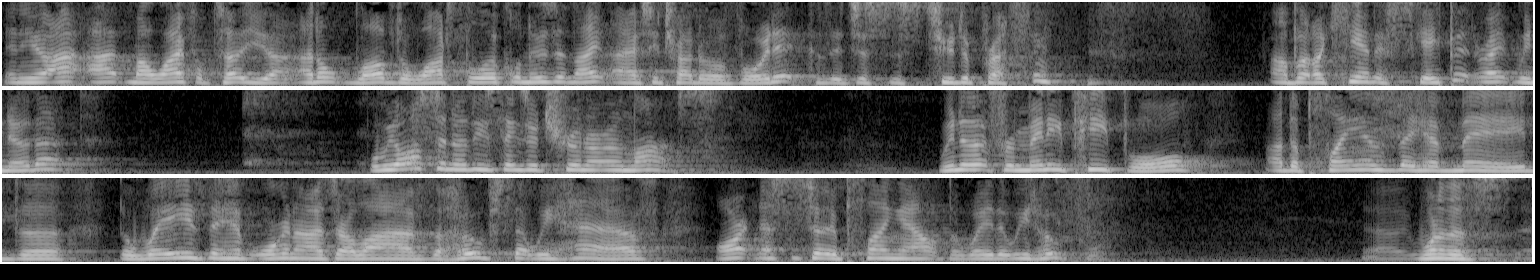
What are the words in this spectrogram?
and you know, I, I, my wife will tell you, I don't love to watch the local news at night. I actually try to avoid it because it just is too depressing. Uh, but I can't escape it, right? We know that. But we also know these things are true in our own lives. We know that for many people, uh, the plans they have made, the, the ways they have organized our lives, the hopes that we have aren't necessarily playing out the way that we'd hoped for. Uh, one of the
